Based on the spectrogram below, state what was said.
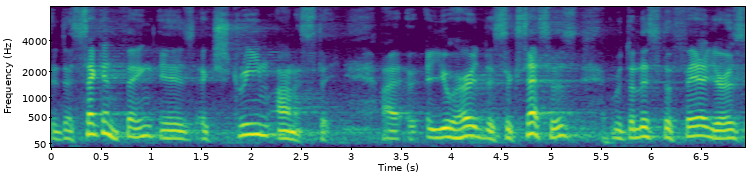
the second thing is extreme honesty. you heard the successes, but the list of failures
